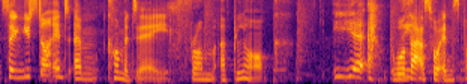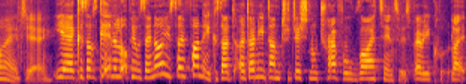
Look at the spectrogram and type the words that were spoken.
So you started um, comedy from a blog. Yeah. Well, The- that's what inspired you. Yeah, because I was getting a lot of people saying, "Oh, you're so funny," because I'd, I'd only done traditional travel writing, so it's very like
